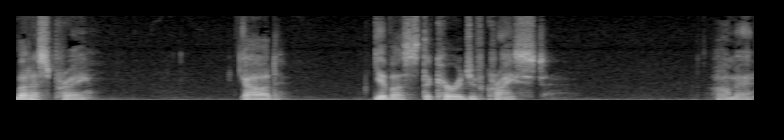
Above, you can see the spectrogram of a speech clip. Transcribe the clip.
Let us pray. God, give us the courage of Christ. Amen.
